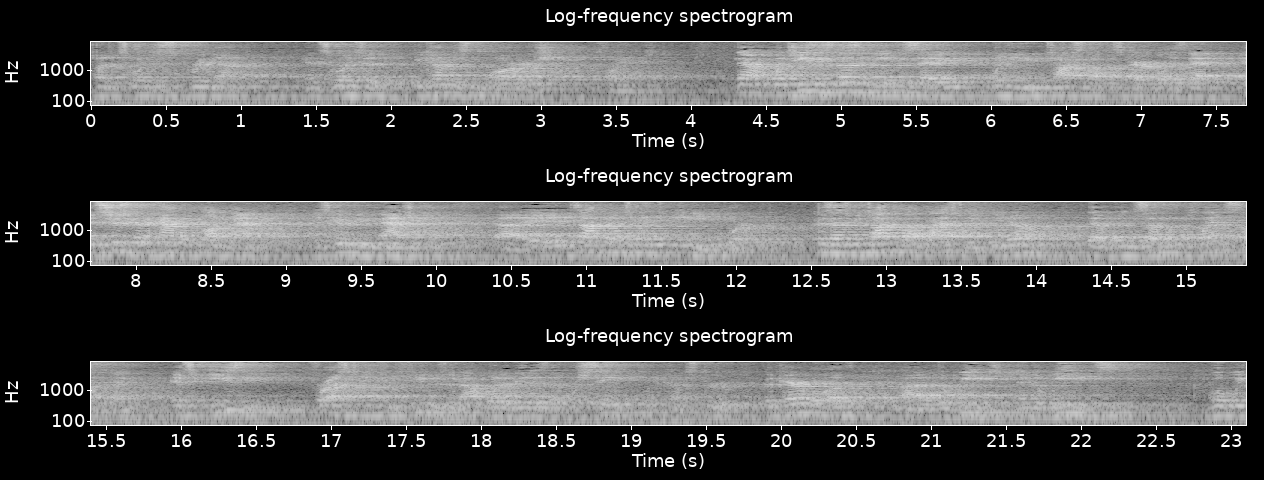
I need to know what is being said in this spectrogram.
but it's going to spring up, and it's going to become this large plant. Now, what Jesus doesn't mean to say when he talks about this parable is that it's just going to happen automatically. It's going to be magical. Uh, it's not going to take any work. Because as we talked about last week, we know that when someone plants something, it's easy for us to be confused about what it is that we're seeing when it comes through. The parable of uh, the wheat and the weeds, what we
